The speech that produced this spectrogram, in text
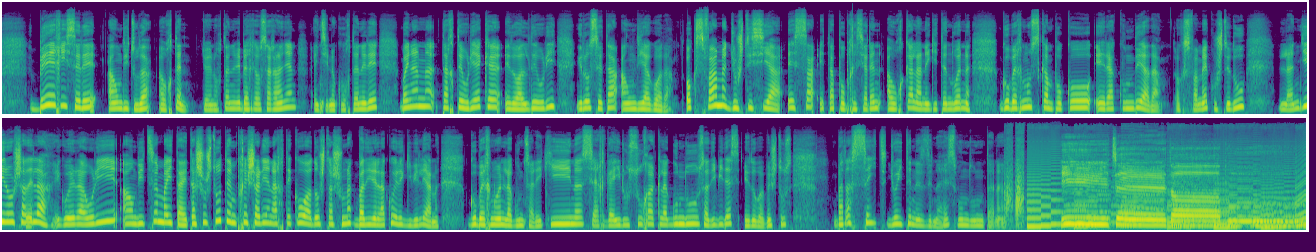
berriz ere haunditu da aurten joen urtean ere berri garanean, haintzinoko urtean ere, baina tarte horiek edo alde hori geroz eta haundiagoa da. Oxfam justizia eza eta pobreziaren aurka lan egiten duen gobernuzkanpoko erakundea da. Oxfamek uste du lan dela egoera hori haunditzen baita eta sustut enpresarien arteko adostasunak badirelako ere gibilean. Gobernuen laguntzarekin, zer gairu zurrak lagunduz adibidez edo babestuz, bada zeit joiten ez dena ez mundu untana. Itzetapu eta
